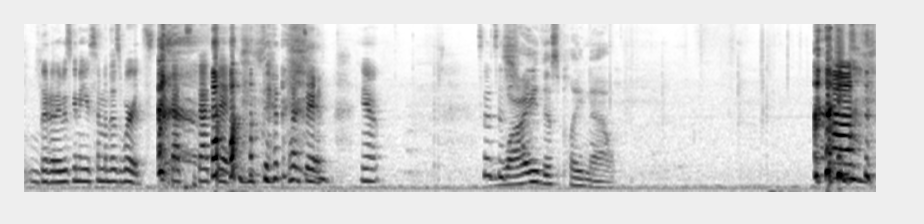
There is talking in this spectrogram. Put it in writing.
literally was going to use some of those words. That's that's it. that, that's it. Yeah. So it's a sh- Why this play now? Uh,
